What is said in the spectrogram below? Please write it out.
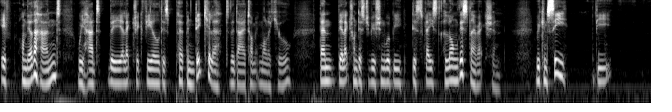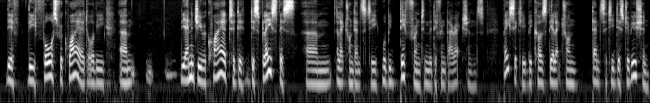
If, on the other hand, we had the electric field is perpendicular to the diatomic molecule, then the electron distribution would be displaced along this direction. We can see the the, the force required or the um, the energy required to di displace this um, electron density will be different in the different directions, basically because the electron density distribution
